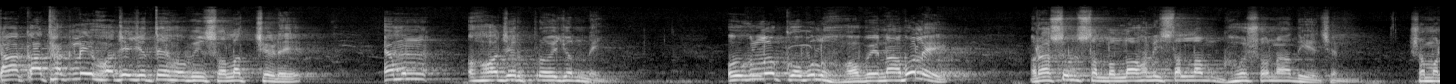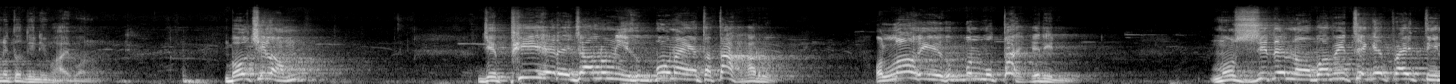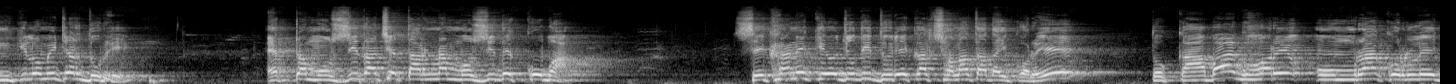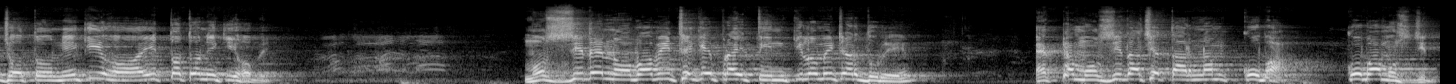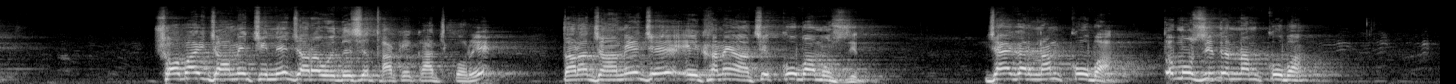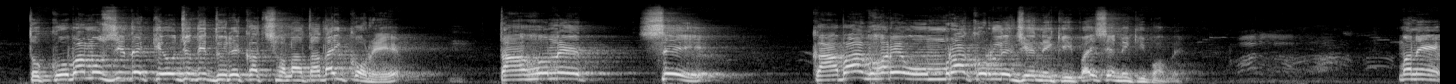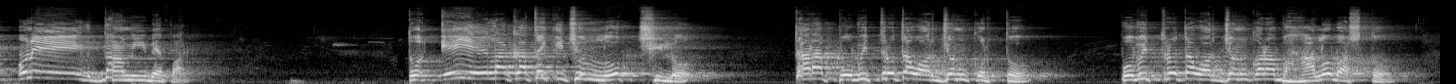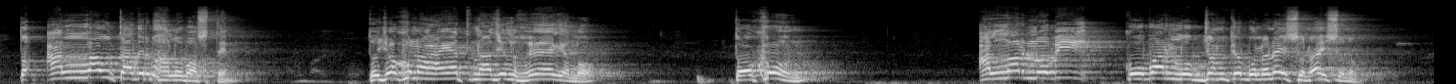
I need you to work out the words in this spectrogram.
টাকা থাকলে হজে যেতে হবে সলাদ ছেড়ে। এমন হজের প্রয়োজন নেই। ওগুলো কবুল হবে না বলে রাসুল সাল্লাহ আলি সাল্লাম ঘোষণা দিয়েছেন সম্মানিত দিনী ভাই বোন বলছিলাম যে ফি হে রেজালুন ইহুব্বুনা ইয়াতাতাহারু। আল্লাহু ইহুব্বুল মুত্তাহিরিন মসজিদে নবাবী থেকে প্রায় তিন কিলোমিটার দূরে একটা মসজিদ আছে, তার নাম মসজিদে কোবা। সেখানে কেউ যদি দুই কাজ সলাত আদায় করে, তো কাবা ঘরে ওমরা করলে যত নেকি হয়, তত নেকি হবে। মসজিদে নবাবী থেকে প্রায় তিন কিলোমিটার দূরে একটা মসজিদ আছে, তার নাম কোবা। কোবা মসজিদ। সবাই জানে, চিনে, যারা ওই দেশে থাকে, কাজ করে, তারা জানে যে এখানে আছে কোবা মসজিদ। জায়গার নাম কোবা। তো মসজিদের নাম কোবা। তো কোবা মসজিদে কেউ যদি দূরে কাজ সলাত আদায় করে, তাহলে সে কাবা ঘরে ওমরা করলে যে নেকি পায়, সে নেকি পাবে। মানে অনেক দামি ব্যাপার। তো এই এলাকাতে কিছু লোক ছিল, তারা পবিত্রতা অর্জন করত, পবিত্রতা অর্জন করা ভালোবাসত, তো আল্লাহ তাদের ভালোবাসতেন। তো যখন আয়াত নাজেল হয়ে গেল, তখন আল্লাহর নবী কোবার লোকজনকে বলেন এই শোনো শোনো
